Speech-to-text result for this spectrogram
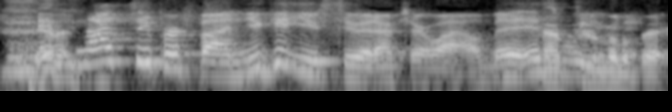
it's not super fun. You get used to it after a while, but it's after weird. a little bit.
